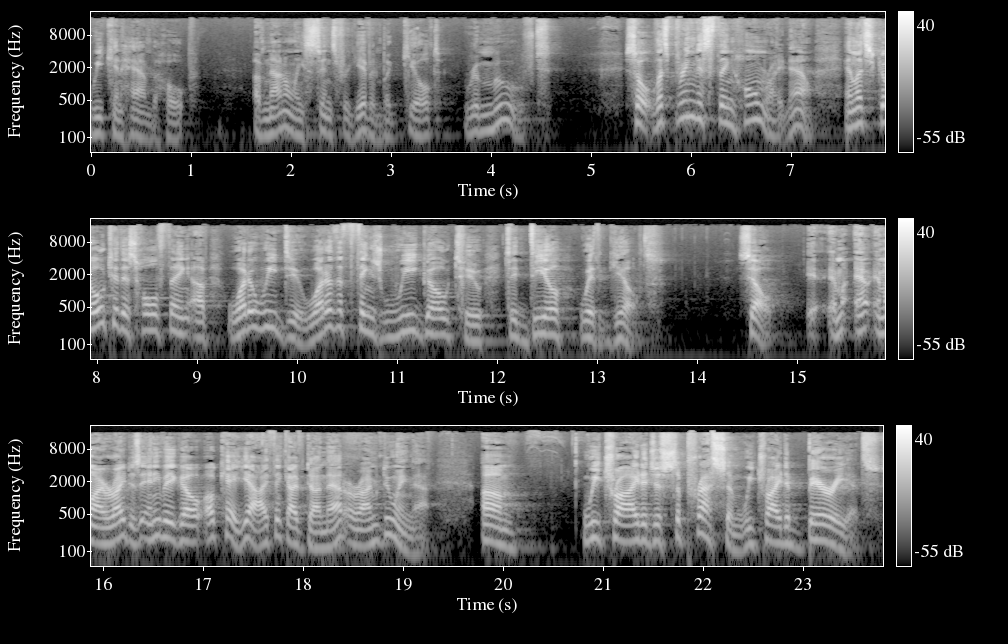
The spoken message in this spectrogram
we can have the hope of not only sins forgiven, but guilt removed. So let's bring this thing home right now. And let's go to this whole thing of what do we do? What are the things we go to to deal with guilt? So, am, am I right? Does anybody go, okay, yeah, I think I've done that or I'm doing that? Um, we try to just suppress them. We try to bury it,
